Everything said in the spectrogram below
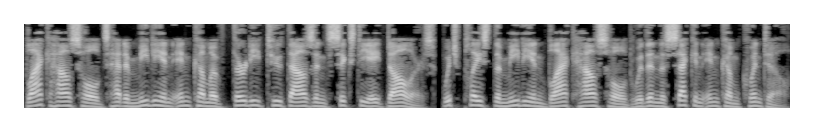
black households had a median income of $32,068, which placed the median black household within the second income quintile.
